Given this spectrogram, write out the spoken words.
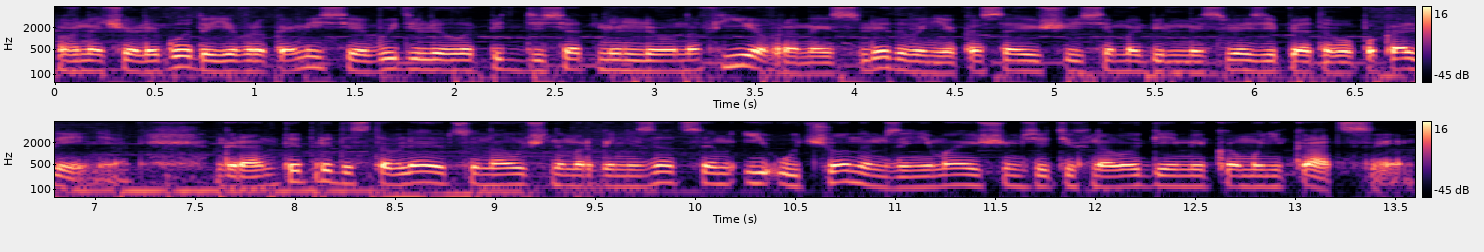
В начале года Еврокомиссия выделила 50 миллионов евро на исследования, касающиеся мобильной связи пятого поколения. Гранты предоставляются научным организациям и ученым, занимающимся технологиями коммуникации.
